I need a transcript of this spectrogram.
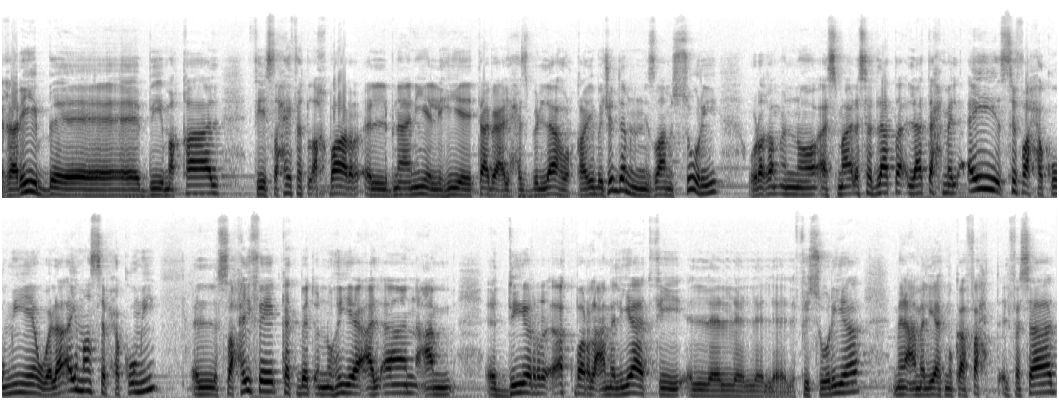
غريب بمقال في صحيفة الأخبار اللبنانية اللي هي تابعة لحزب الله وقريبة جدا من النظام السوري ورغم أنه أسماء الأسد لا تحمل أي صفة حكومية ولا أي منصب حكومي الصحيفة كتبت أنه هي الآن عم تدير أكبر العمليات في في سوريا من عمليات مكافحة الفساد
